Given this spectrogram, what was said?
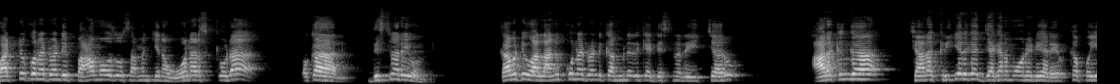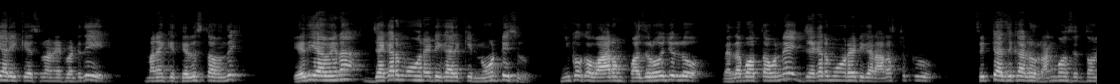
పట్టుకున్నటువంటి ఫామ్ హౌస్ సంబంధించిన ఓనర్స్ కూడా ఒక డిక్షనరీ ఉంది. కాబట్టి వాళ్ళు అనుకున్నటువంటి కంపెనీలకే డిక్షనరీ ఇచ్చారు. ఆ రకంగా చాలా క్లియర్గా జగన్మోహన్ రెడ్డి గారు ఎరక్కపోయారు ఈ కేసులు అనేటువంటిది మనకి తెలుస్తూ ఉంది. ఏది ఏమైనా జగన్మోహన్ రెడ్డి గారికి నోటీసులు ఇంకొక వారం పది రోజుల్లో వెళ్ళబోతా ఉన్నాయి. జగన్మోహన్ రెడ్డి గారి అరెస్టుకు సిట్ అధికారులు రంగం సిద్ధం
